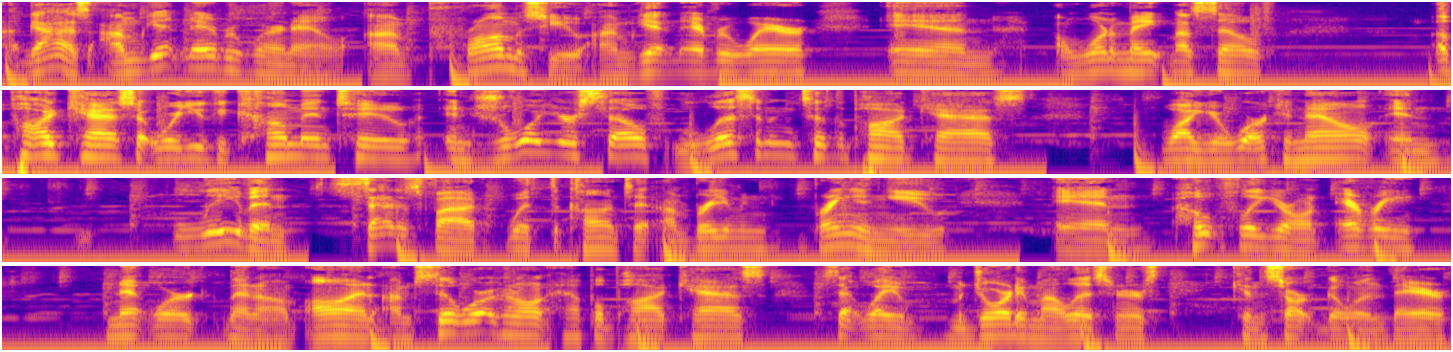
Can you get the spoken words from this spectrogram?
Uh, guys, I'm getting everywhere now. I promise you, I'm getting everywhere. And I want to make myself a podcast that where you could come into, enjoy yourself listening to the podcast while you're working out and leaving satisfied with the content I'm bringing, bringing you. And hopefully, you're on every network that I'm on. I'm still working on Apple Podcasts, so that way, majority of my listeners can start going there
